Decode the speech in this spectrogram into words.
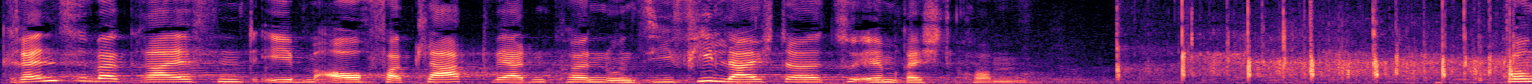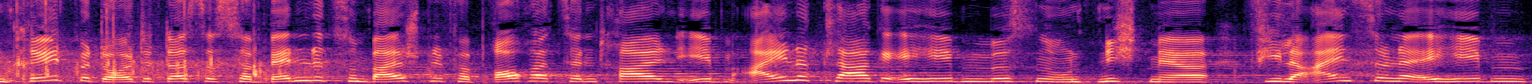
grenzübergreifend eben auch verklagt werden können und sie viel leichter zu ihrem Recht kommen. Konkret bedeutet das, dass Verbände, zum Beispiel Verbraucherzentralen, eben eine Klage erheben müssen und nicht mehr viele einzelne erheben,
